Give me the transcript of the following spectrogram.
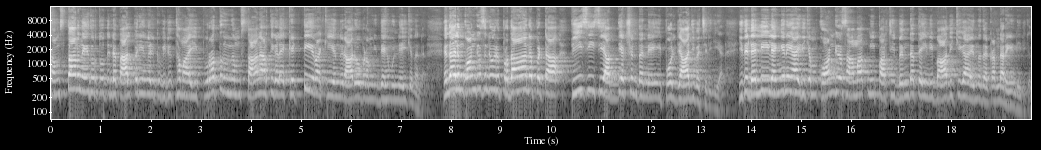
സംസ്ഥാന നേതൃത്വത്തിന്റെ താല്പര്യങ്ങൾക്ക് വിരുദ്ധമായി പുറത്തുനിന്നും സ്ഥാനാർത്ഥികളെ കെട്ടിയിറക്കി എന്നൊരു ആരോപണം ഇദ്ദേഹം ഉന്നയിക്കുന്നുണ്ട്. എന്തായാലും കോൺഗ്രസിന്റെ ഒരു പ്രധാനപ്പെട്ട പി സി സി അധ്യക്ഷൻ തന്നെ ഇപ്പോൾ രാജിവെച്ചിരിക്കുകയാണ്. ഇത് ഡൽഹിയിൽ എങ്ങനെയായിരിക്കും കോൺഗ്രസ് ആം ആദ്മി പാർട്ടി ബന്ധത്തെ ഇനി ബാധിക്കുക എന്നത് കണ്ടറിയേണ്ടിയിരിക്കുന്നു.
